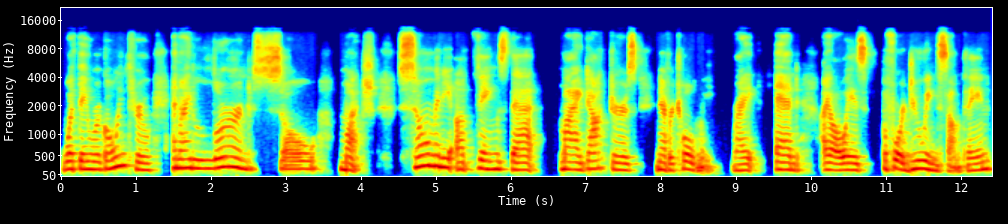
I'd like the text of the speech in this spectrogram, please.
what they were going through. And I learned so much, so many of things that my doctors never told me, right? And I always, before doing something,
